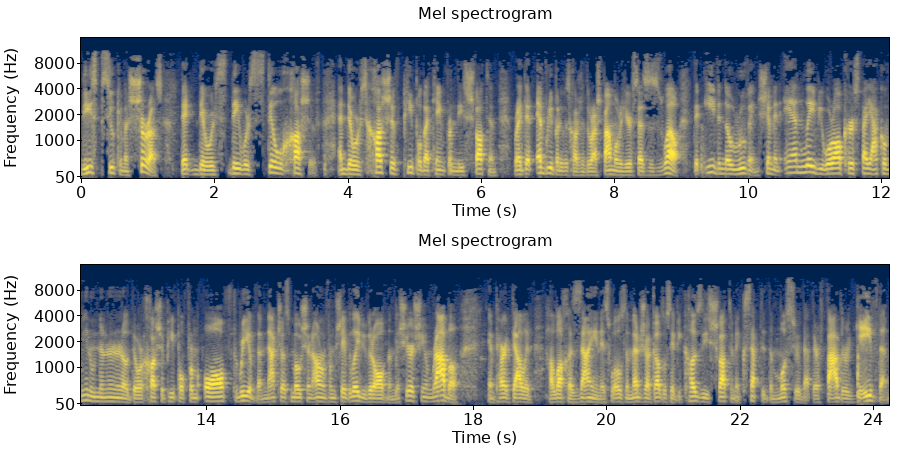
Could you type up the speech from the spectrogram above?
These Psukim assure us that there were, they were still Chashiv, and there were Chashiv people that came from these Shvatim, right? That everybody was Chashiv. The Rashbam over here says this as well, that even though Reuven, Shimon, and Levi were all cursed by Yaakovinu, no, no, no, no. There were Chashiv people from all three of them, not just Moshe and Aaron from Shevi Levi, but all of them. The Shir Shim Rabbah and Parak Dalid Halacha Zayin, as well as the Medrash Gadol say, because these Shvatim accepted the Musr that their father gave them,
